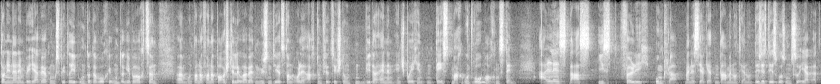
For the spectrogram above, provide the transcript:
dann in einem Beherbergungsbetrieb unter der Woche untergebracht sind ähm, und dann auf einer Baustelle arbeiten. Müssen die jetzt dann alle 48 Stunden wieder einen entsprechenden Test machen? Und wo machen es denn? Alles das ist völlig unklar, meine sehr geehrten Damen und Herren. Und das ist das, was uns so ärgert.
